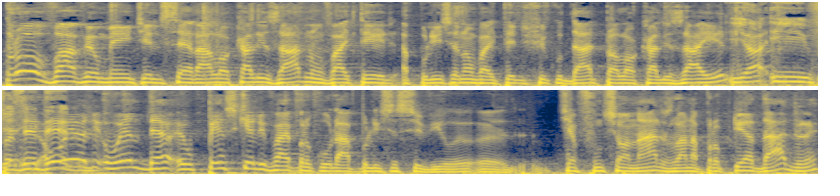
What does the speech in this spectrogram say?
provavelmente ele será localizado, não vai ter, a polícia não vai ter dificuldade para localizar ele. E, e fazendeiro. Ou ele, ou ele deve- eu penso que ele vai procurar a polícia civil. Eu- eu- tinha funcionários lá na propriedade, né?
